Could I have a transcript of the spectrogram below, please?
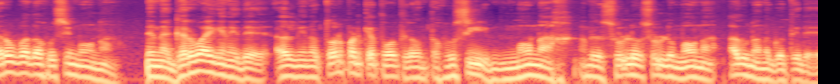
ಗರ್ವದ ಹುಸಿ ಮೌನ. ನಿನ್ನ ಗರ್ವ ಏನಿದೆ, ಅಲ್ಲಿ ನೀನು ತೋರ್ಪಡಿಕೆ ತೋರ್ತಿರುವಂಥ ಹುಸಿ ಮೌನ, ಅಂದರೆ ಸುಳ್ಳು ಸುಳ್ಳು ಮೌನ, ಅದು ನನಗೆ ಗೊತ್ತಿದೆ.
